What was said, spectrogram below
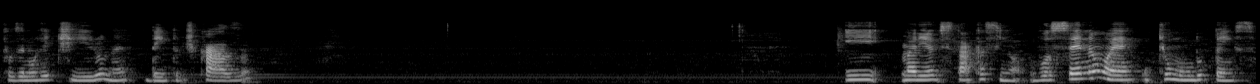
fazendo um retiro, né, dentro de casa. E Maria destaca assim, ó: Você não é o que o mundo pensa.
